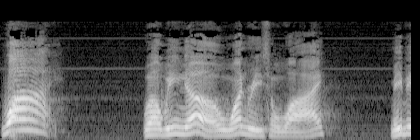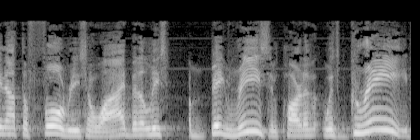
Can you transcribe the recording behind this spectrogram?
Why? Well, we know one reason why Maybe not the full reason why, but at least a big reason part of it was greed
